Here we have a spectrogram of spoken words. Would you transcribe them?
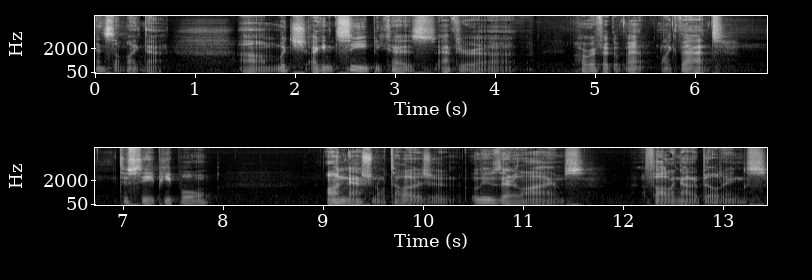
and stuff like that. Um, which I can see because after a horrific event like that, to see people on national television lose their lives falling out of buildings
